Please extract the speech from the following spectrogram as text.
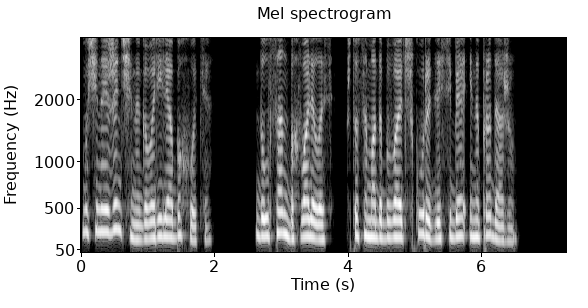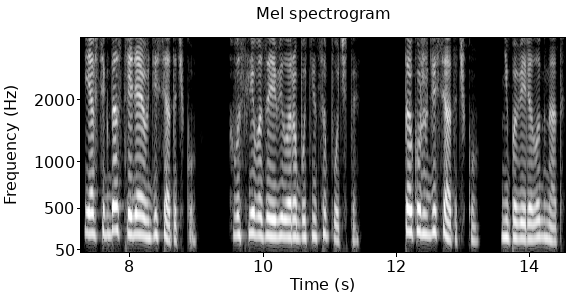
Мужчина и женщина говорили об охоте. Дулсан бахвалилась, что сама добывает шкуры для себя и на продажу. «Я всегда стреляю в десяточку», – хвастливо заявила работница почты. «Так уж в десяточку», – не поверил Игнат.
